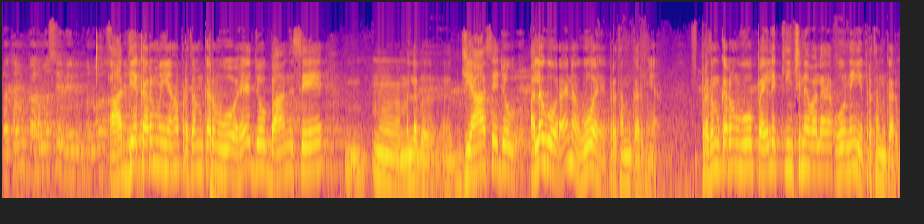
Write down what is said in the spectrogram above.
प्रथम कर्म से वेग उत्पन्न हुआ आद्य कर्म यहाँ प्रथम कर्म वो है जो बाण से मतलब ज्या से जो अलग हो रहा है ना वो है प्रथम कर्म यहाँ। प्रथम कर्म वो पहले खींचने वाला वो नहीं है प्रथम कर्म।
